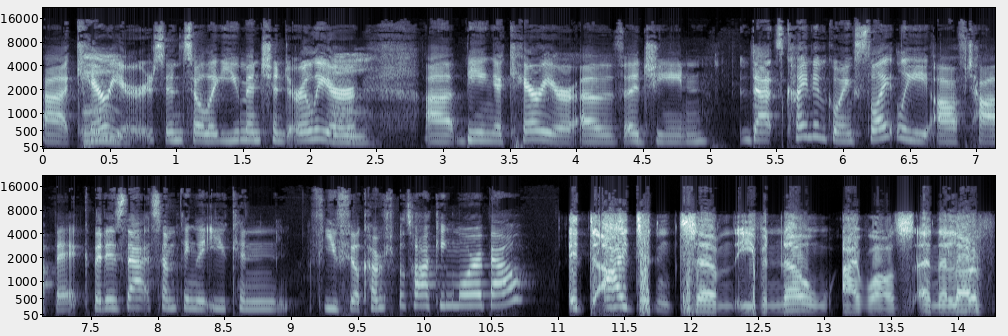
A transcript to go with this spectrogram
uh, carriers. Mm. And so, like you mentioned earlier, mm. uh, being a carrier of a gene, that's kind of going slightly off topic. But is that something that you can you feel comfortable talking more about? It, I didn't um, even know I was, and a lot of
